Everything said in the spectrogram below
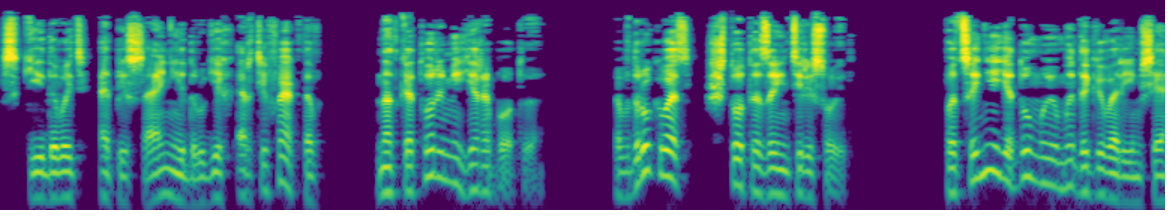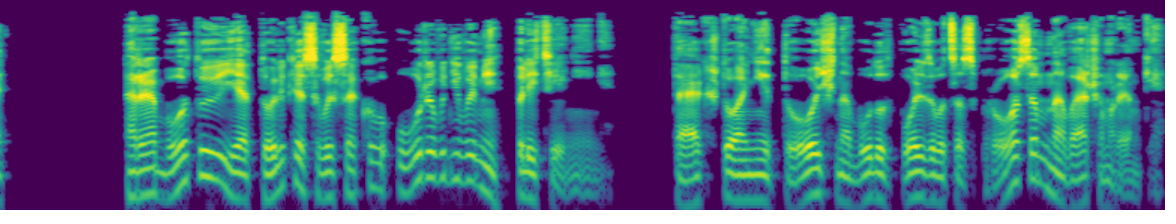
скидывать описание других артефактов, над которыми я работаю. Вдруг вас что-то заинтересует. По цене, я думаю, мы договоримся. Работаю я только с высокоуровневыми плетениями, так что они точно будут пользоваться спросом на вашем рынке.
